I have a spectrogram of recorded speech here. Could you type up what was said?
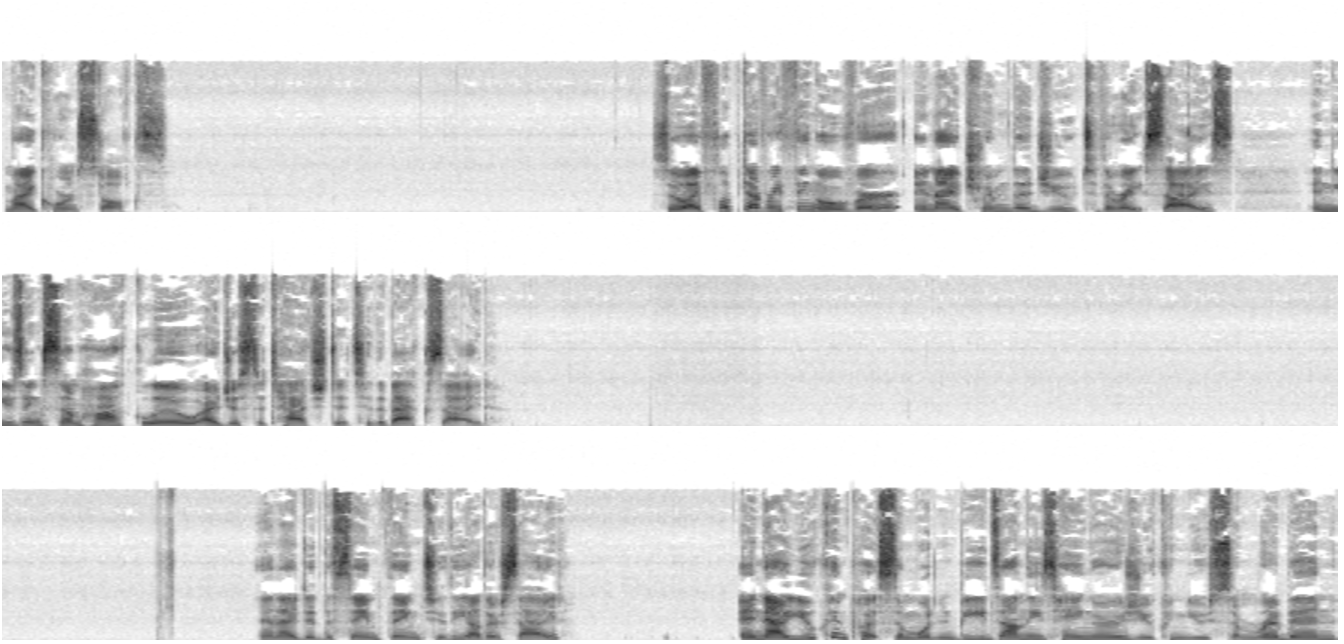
my corn stalks. So I flipped everything over and I trimmed the jute to the right size. And using some hot glue, I just attached it to the back side. And I did the same thing to the other side. And now you can put some wooden beads on these hangers, you can use some ribbon,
